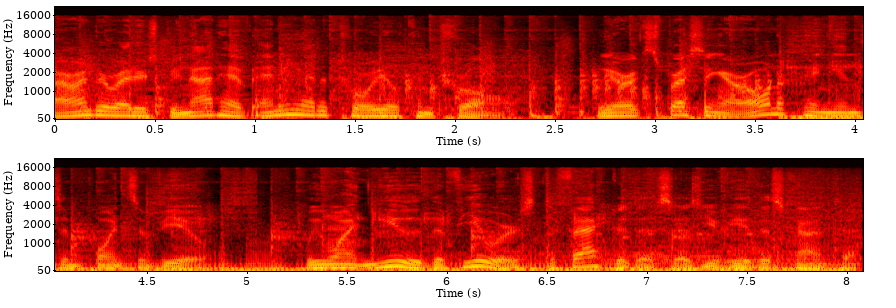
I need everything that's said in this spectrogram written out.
our underwriters do not have any editorial control. We are expressing our own opinions and points of view. We want you, the viewers, to factor this as you view this content.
